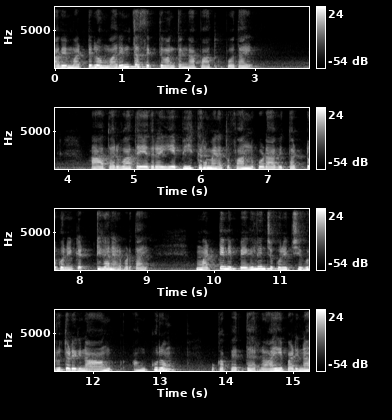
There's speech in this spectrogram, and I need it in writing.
అవి మట్టిలో మరింత శక్తివంతంగా పాతుకుపోతాయి. ఆ తరువాత ఎదురయ్యే భీకరమైన తుఫాన్లు కూడా అవి తట్టుకొని గట్టిగా నిలబడతాయి. మట్టిని పెగిలించుకుని చిగురు తొడిగిన అంకురం ఒక పెద్ద రాయి పడినా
